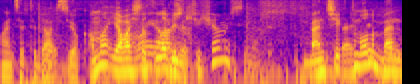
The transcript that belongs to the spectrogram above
Maalesef tedavisi yok. Ama Ama yavaşlatılabilir. yavaş çekiyor musun silah? Ben çektim Ben oğlum ben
